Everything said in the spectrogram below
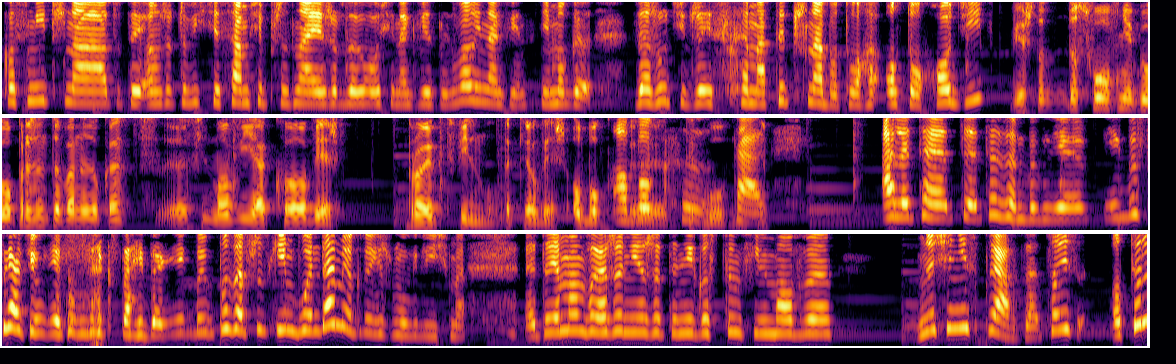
kosmiczna. Tutaj on rzeczywiście sam się przyznaje, że wzorował się na Gwiezdnych Wojnach, więc nie mogę zarzucić, że jest schematyczna, bo trochę o to chodzi. Wiesz, to dosłownie było prezentowane Lukas e, filmowi jako, wiesz, projekt filmu, takiego wiesz, obok, e, obok tych głównych. Tak. Nie? Ale te, te, te zęby mnie, jakby stracił mnie to Zack Snyder. Jakby poza wszystkimi błędami, o których już mówiliśmy, e, to ja mam wrażenie, że ten jego styl filmowy no się nie sprawdza. Co jest o tyle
